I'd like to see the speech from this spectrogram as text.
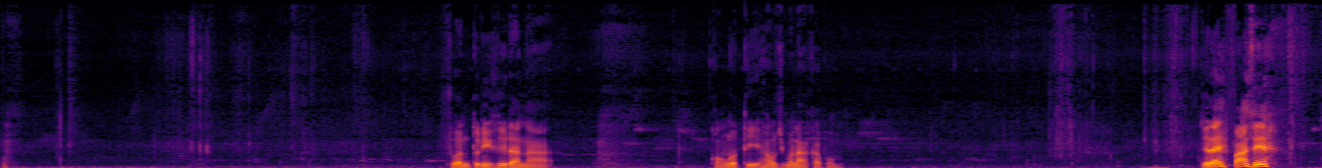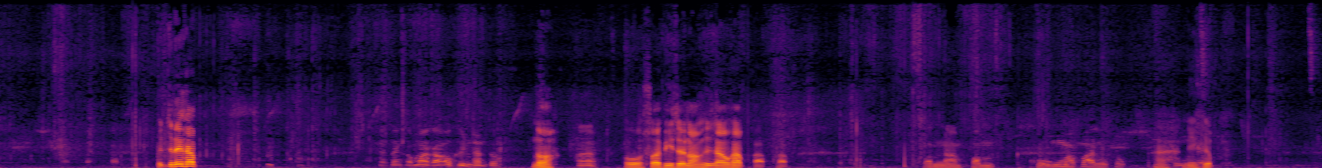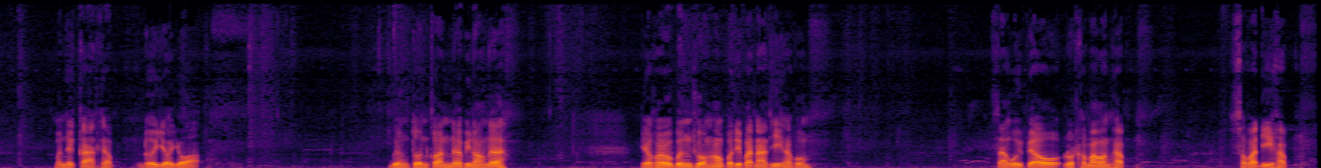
ส่วนตัวนี้คือด้านหน้าของรถที่เฮาสิมาลากครับผม จะได้ฟ้าเสียเป็นจะได้ครับแต่ใส่กระมาก็เอาขึ้นท่านตัวเนาะอ่าโอ้ซอยพี่ซอยน้องคือเขาครับครับครับความน้ำความคุ้งมาป้านตกอ่านี่ครับบรรยากาศครับ โดยย่อๆเบื้องต้นก่อนเด้อพี่น้องเด้อเดี๋ยวคอยมาเบื้องช่วงห้องปฏิบัติหน้าที่ครับผมสร้างอุ่ยเปียวรถเขามาก่อนครับ สวัสดีครับ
